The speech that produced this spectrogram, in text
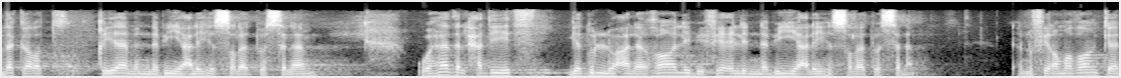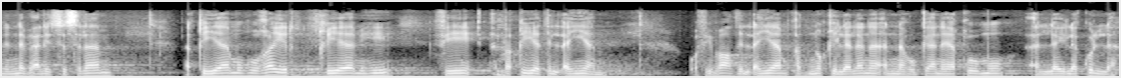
ذكرت قيام النبي عليه الصلاة والسلام وهذا الحديث يدل على غالب فعل النبي عليه الصلاة والسلام. لأنه في رمضان كان النبي عليه الصلاة والسلام قيامه غير قيامه في بقية الأيام. وفي بعض الأيام قد نقل لنا أنه كان يقوم الليل كله.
